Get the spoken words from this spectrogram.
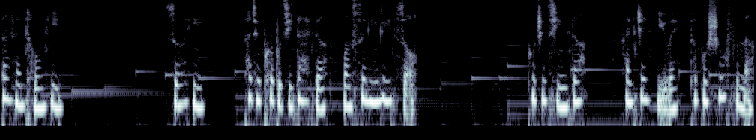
当然同意，所以他就迫不及待的往森林里走。不知情的还真以为他不舒服呢。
